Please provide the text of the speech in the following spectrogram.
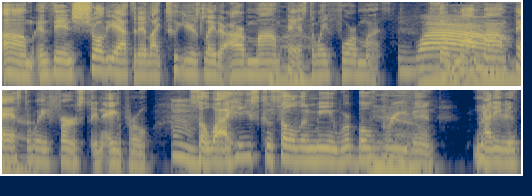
Um, and then shortly after that, like two years later, our mom passed away four months. Wow. So my mom passed away first in April. So while he's consoling me and we're both grieving, not even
